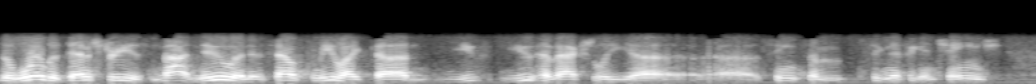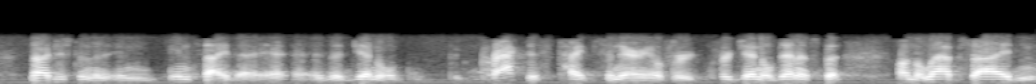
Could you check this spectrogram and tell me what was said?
the world of dentistry is not new, and it sounds to me like uh, you you have actually uh, uh, seen some significant change, not just in the in inside uh, as a general practice type scenario for for general dentists, but on the lab side and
